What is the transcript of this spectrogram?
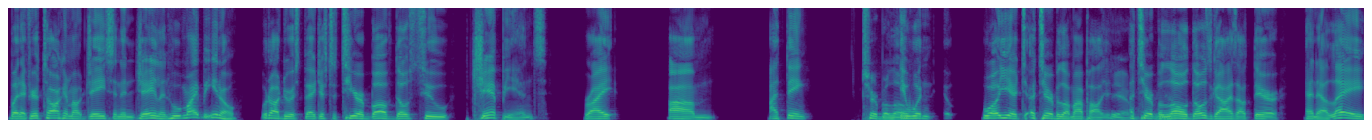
But if you're talking about Jayson and Jaylen, who might be, you know, with all due respect, just a tier above those two champions, right? Um, I think Tier below. it wouldn't. Well, yeah, a tier below. My apologies. Yeah, a tier yeah. below those guys out there in LA.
